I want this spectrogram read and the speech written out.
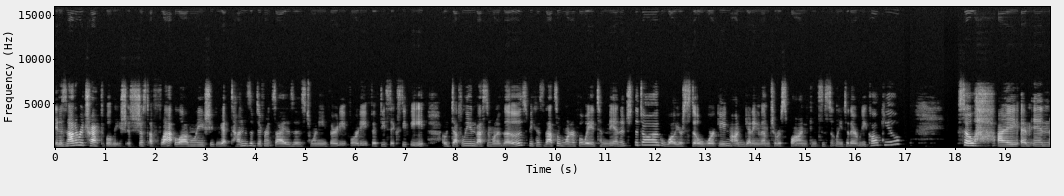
it is not a retractable leash. It's just a flat long leash. You can get tons of different sizes 20, 30, 40, 50, 60 feet. I would definitely invest in one of those because that's a wonderful way to manage the dog while you're still working on getting them to respond consistently to their recall cue. So I am in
